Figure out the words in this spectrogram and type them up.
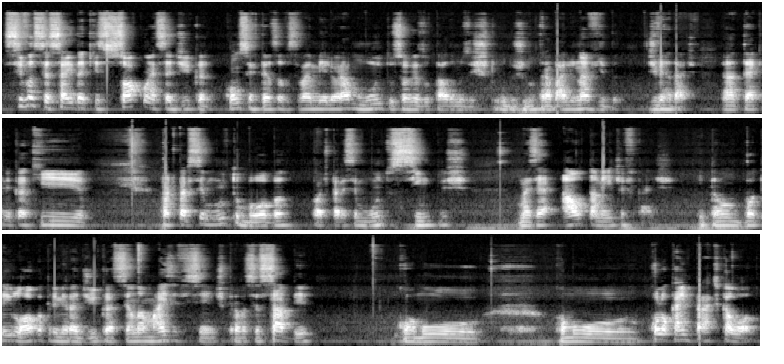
Se você sair daqui só com essa dica, com certeza você vai melhorar muito o seu resultado nos estudos, no trabalho, na vida, de verdade. É uma técnica que pode parecer muito boba, pode parecer muito simples, mas é altamente eficaz. Então, botei logo a primeira dica sendo a mais eficiente para você saber como como colocar em prática logo,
